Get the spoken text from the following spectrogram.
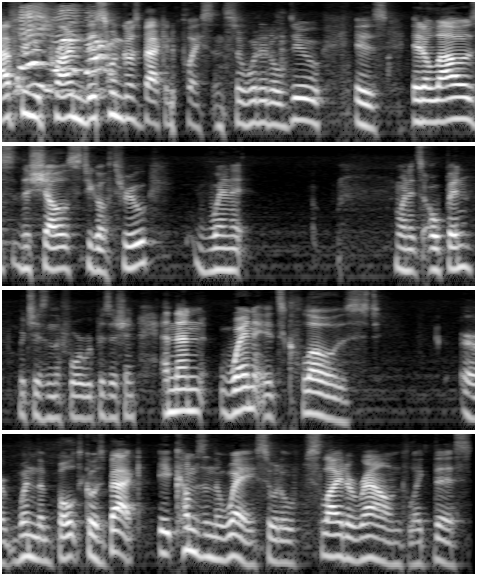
after you prime this one goes back into place and so what it'll do is it allows the shells to go through when it when it's open which is in the forward position and then when it's closed or when the bolt goes back, it comes in the way, so it'll slide around like this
